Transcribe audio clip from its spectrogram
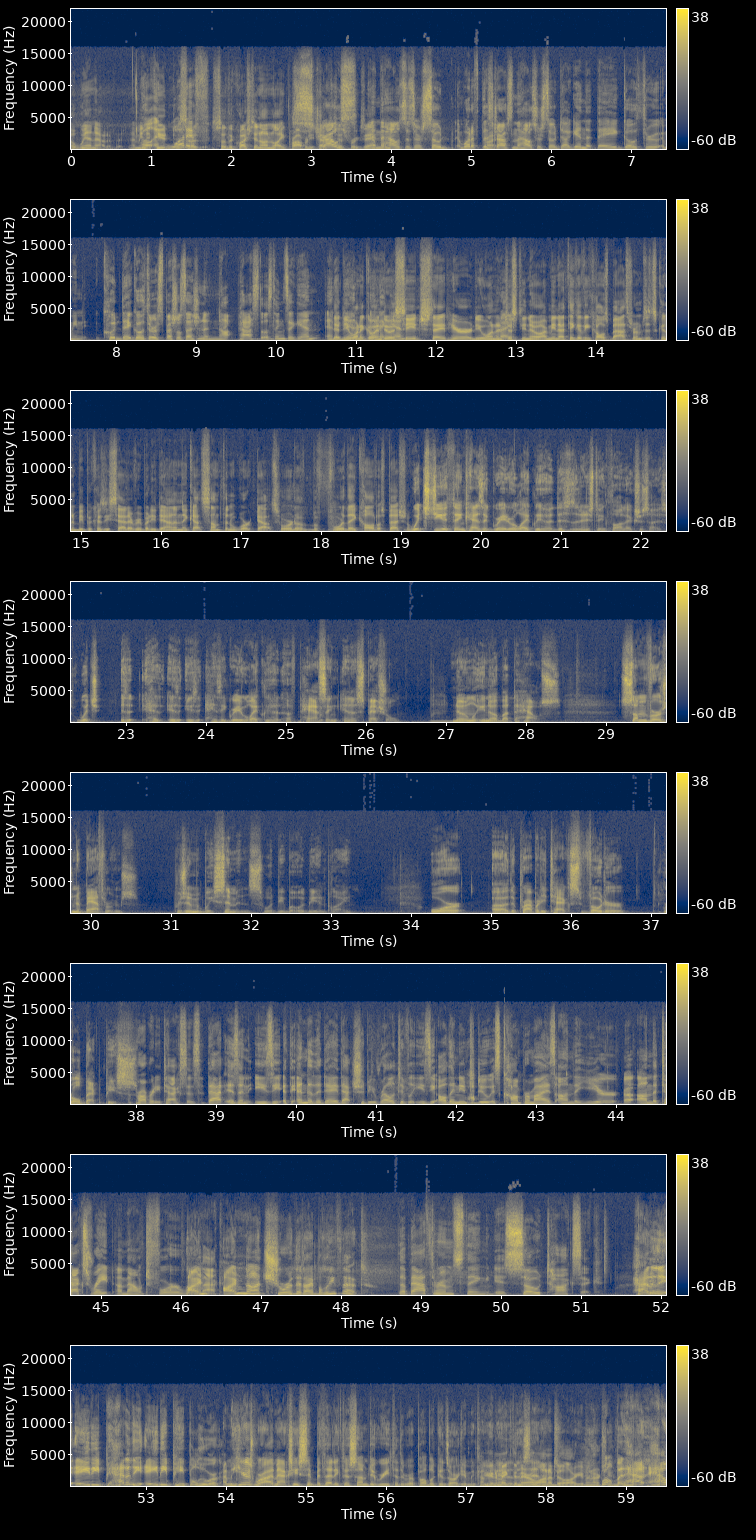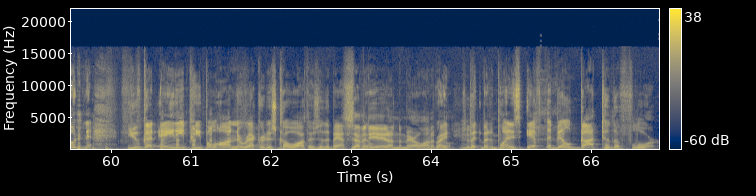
a win out of it. I mean, Well, if you, what so, if so the question on like property tax, Straus just for example, and the houses are so. What if the Right. Straus and the house are so dug in that they go through? I mean, could they go through a special session and not pass those things again? And Yeah, do you want to go and into a siege state here, or do you want to Right. just, you know, I mean, I think if he calls bathrooms, it's going to be because he sat everybody down and they got something worked out, sort of, before mm. they called a special. Which do you think has a greater likelihood? This is an interesting thought exercise. Which is it, has is, is has a greater likelihood of passing in a special, knowing what you know about the house? Some version of bathrooms, presumably Simmons would be what would be in play, or uh, the property tax voter rollback piece. property taxes. That is an easy. At the end of the day, that should be relatively easy. All they need to do is compromise on the year uh, on the tax rate amount for I'm rollback. I'm not sure that I believe that. the bathrooms thing is so toxic. How do the eighty? How do the eighty people who are? I mean, here's where I'm actually sympathetic to some degree to the Republicans' argument coming. You're going to make of the marijuana Senate. bill argument, aren't Well, you? Well, but how? How? you've got eighty people on the record as co-authors of the bathroom bill. 78 on the marijuana right? bill. Just- But but the point is, if the bill got to the floor,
